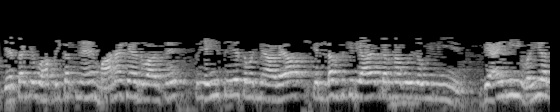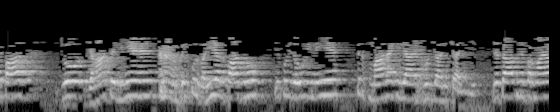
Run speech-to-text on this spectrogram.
جیسا کہ وہ حقیقت میں ہے، معنی کے اعتبار سے، تو یہیں سے یہ سمجھ میں آ گیا کہ لفظ کی رعایت کرنا کوئی ضروری نہیں ہے۔ بے وہی الفاظ جو جہاں سے لیے ہیں، بالکل وہی الفاظ ہوں، یہ کوئی ضروری نہیں ہے، صرف معنی کی رعایت ہو جانی چاہیے۔ جیسا آپ نے فرمایا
